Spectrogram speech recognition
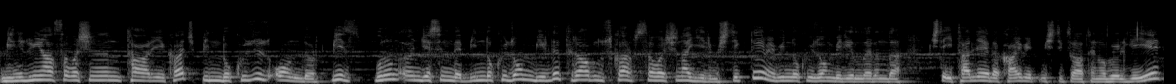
Birinci Dünya Savaşı'nın tarihi kaç? 1914. Biz bunun öncesinde 1911'de Trablusgarp Savaşı'na girmiştik değil mi? 1911 yıllarında. İşte İtalya'ya da kaybetmiştik zaten o bölgeyi.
